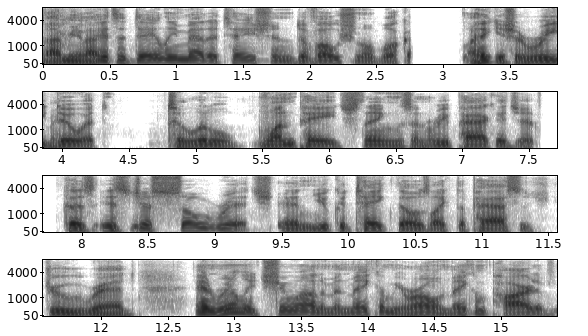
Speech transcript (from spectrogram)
I mean, I, it's a daily meditation devotional book. I think you should redo it to little one page things and repackage it because it's just so rich. And you could take those, like the passage Drew read, and really chew on them and make them your own, make them part of,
